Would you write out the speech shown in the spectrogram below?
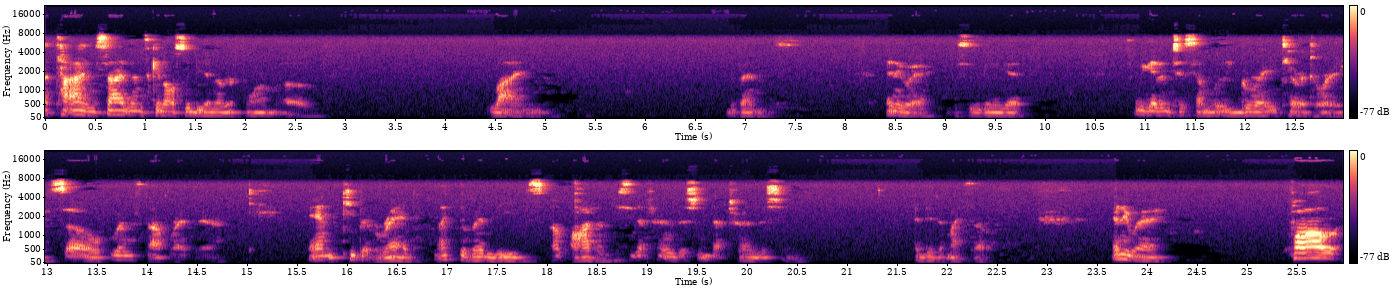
at times silence can also be another form of lying. Depends. Anyway, this is gonna get we get into some really gray territory. So we're gonna stop right there and keep it red, like the red leaves of autumn. You see that transition? That transition. I did it myself. Anyway, fall,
